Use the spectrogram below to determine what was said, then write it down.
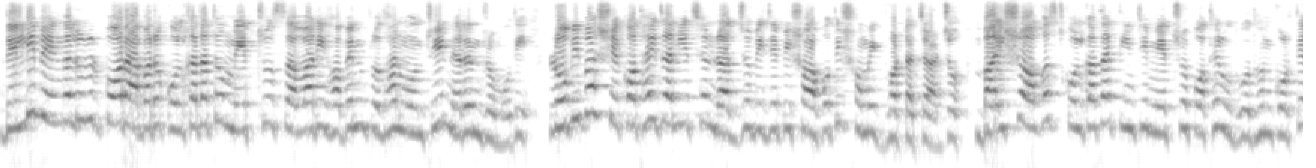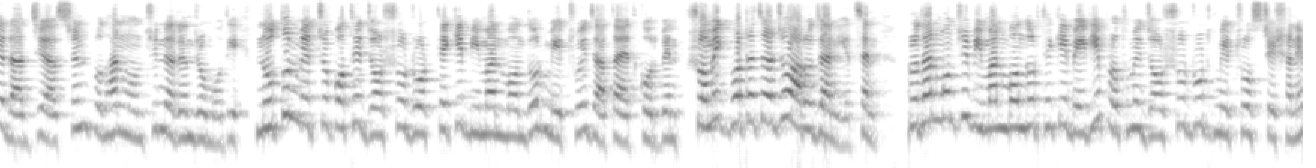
দিল্লি, বেঙ্গালুরুর পর আবারও কলকাতাতেও মেট্রো সাওয়ারি হবেন প্রধানমন্ত্রী নরেন্দ্র মোদী। রবিবার সে কথাই জানিয়েছেন রাজ্য বিজেপি সভাপতি শ্রমিক ভট্টাচার্য। বাইশে অগস্ট কলকাতায় তিনটি মেট্রো পথের উদ্বোধন করতে রাজ্যে আসছেন প্রধানমন্ত্রী নরেন্দ্র মোদী। নতুন মেট্রো পথে যশোর রোড থেকে বিমানবন্দর মেট্রোয় যাতায়াত করবেন শ্রমিক ভট্টাচার্য আরও জানিয়েছেন। প্রধানমন্ত্রী বিমানবন্দর থেকে বেরিয়ে প্রথমে যশোর রোড মেট্রো স্টেশনে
